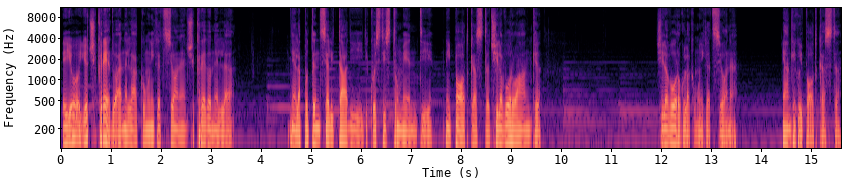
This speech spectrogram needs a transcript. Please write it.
E io, io ci credo eh, nella comunicazione, ci credo nel, nella potenzialità di, di questi strumenti nei podcast, ci lavoro anche ci lavoro con la comunicazione e anche con i podcast.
